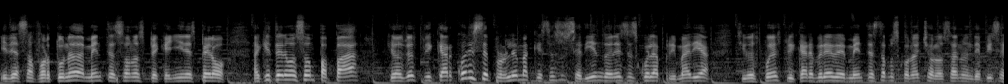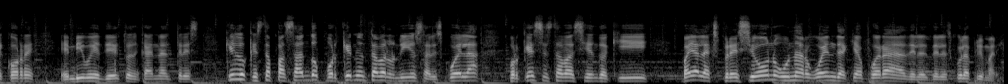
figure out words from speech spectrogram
y desafortunadamente son los pequeñines. Pero aquí tenemos a un papá que nos va a explicar cuál es el problema que está sucediendo en esta escuela primaria. Si nos puede explicar brevemente, estamos con Nacho Lozano en De Pisa Corre, en vivo y en directo en Canal 3. ¿Qué es lo que está pasando? ¿Por qué no entraban los niños a la escuela? ¿Por qué se estaba haciendo aquí, vaya la expresión, un argüende aquí afuera de la, escuela primaria?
